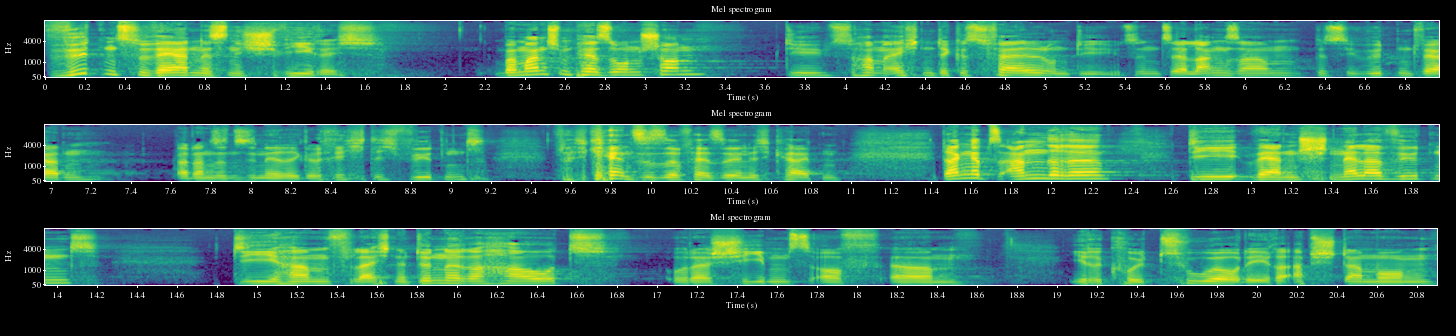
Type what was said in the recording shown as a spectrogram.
Wütend zu werden ist nicht schwierig. Bei manchen Personen schon, die haben echt ein dickes Fell und die sind sehr langsam, bis sie wütend werden. Aber dann sind sie in der Regel richtig wütend. Vielleicht kennen Sie so Persönlichkeiten. Dann gibt es andere, die werden schneller wütend. Die haben vielleicht eine dünnere Haut oder schieben es auf ähm, ihre Kultur oder ihre Abstammung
